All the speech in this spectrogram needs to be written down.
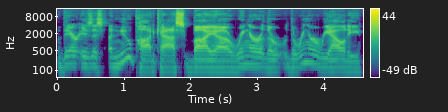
there is this a new podcast by uh, Ringer, the the Ringer Reality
